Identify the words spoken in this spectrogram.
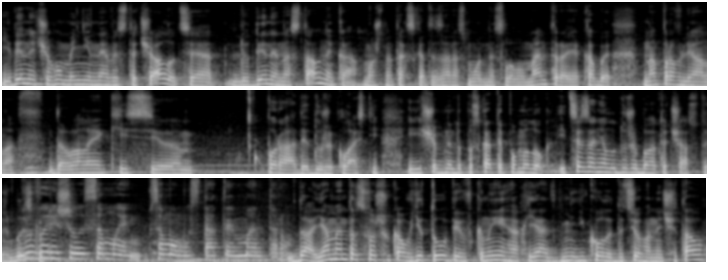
єдине, чого мені не вистачало, це людини-наставника, можна так сказати, зараз модне слово ментора, яка би направляла, давала якісь. Поради дуже класні, і щоб не допускати помилок. І це зайняло дуже багато часу. Тобто близько Ви вирішили самим самому стати ментором. Да, я менторство шукав в Ютубі, в книгах. Я ніколи до цього не читав.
